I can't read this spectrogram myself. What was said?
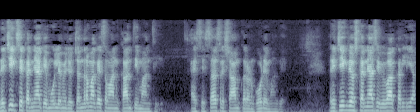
ऋचिक से कन्या के मूल्य में जो चंद्रमा के समान कांतिमान थी ऐसे सहस्र शाम करण घोड़े मांगे। ऋचिक ने उस कन्या से विवाह कर लिया।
